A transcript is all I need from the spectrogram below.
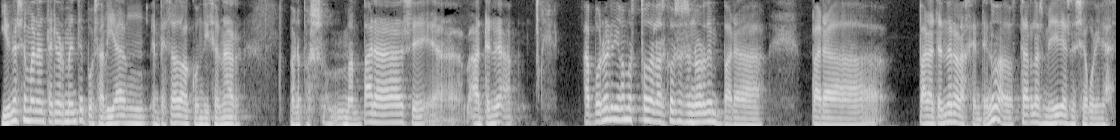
y una semana anteriormente pues habían empezado a condicionar, bueno, pues mamparas, eh, a, tener, a, poner, digamos, todas las cosas en orden para, para, para atender a la gente, ¿no? Adoptar las medidas de seguridad.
